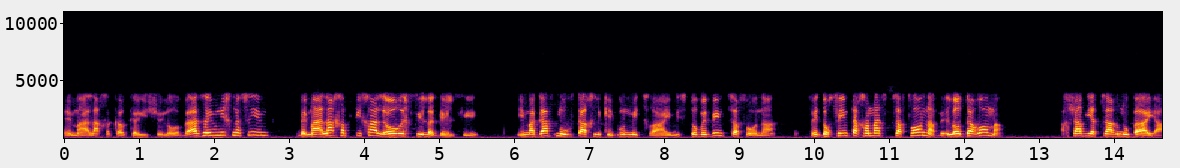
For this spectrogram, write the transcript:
במהלך הקרקעי שלו, ואז היו נכנסים במהלך הפתיחה לאורך פילדלפי, עם אגף מאובטח לכיוון מצרים, מסתובבים צפונה ודוחפים את החמאס צפונה ולא דרומה. עכשיו יצרנו בעיה,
